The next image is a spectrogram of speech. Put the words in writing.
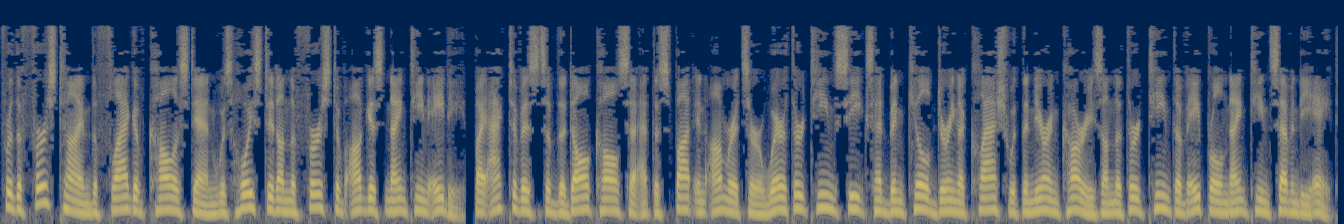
For the first time the flag of Khalistan was hoisted on 1 August 1980, by activists of the Dal Khalsa at the spot in Amritsar where 13 Sikhs had been killed during a clash with the Nirankaris on 13 April 1978.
